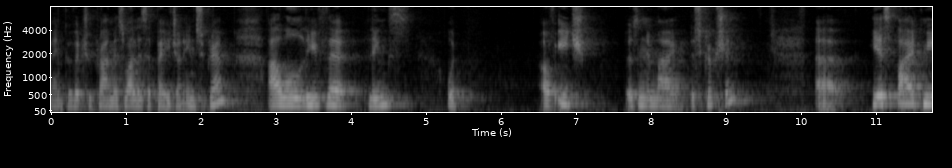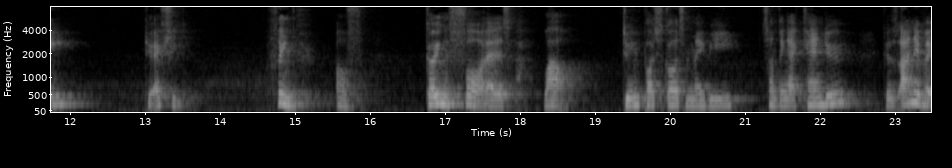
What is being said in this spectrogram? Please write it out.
Vancouver True Crime, as well as a page on Instagram. I will leave the links or of each person in my description. Uh, he inspired me to actually think of going as far as, wow, doing podcasts may be something I can do. Because I never,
